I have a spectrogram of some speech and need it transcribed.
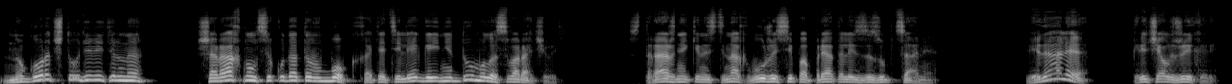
Но город, что удивительно, шарахнулся куда-то в бок, хотя телега и не думала сворачивать. Стражники на стенах в ужасе попрятались за зубцами. «Видали?» — кричал жихарь.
